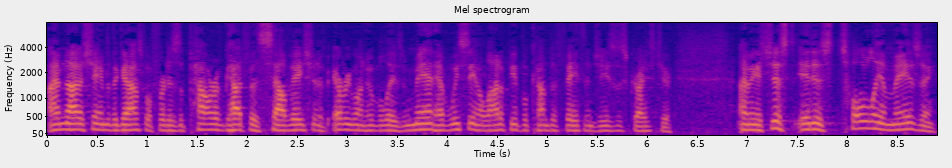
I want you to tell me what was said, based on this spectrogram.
I'm not ashamed of the gospel, for it is the power of God for the salvation of everyone who believes. Man, have we seen a lot of people come to faith in Jesus Christ here. I mean, it's just, it is totally amazing.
